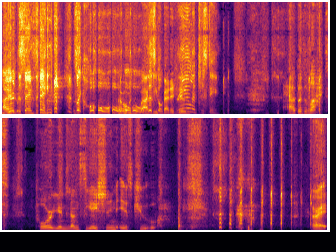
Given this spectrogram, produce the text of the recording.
I heard the same thing. it's like, oh, oh, oh, Those oh, this wacky going fetishes. real interesting. Happens a lot. Poor enunciation is cool. All right.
